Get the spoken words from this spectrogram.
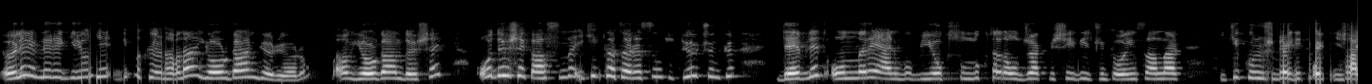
Öyle evlere giriyor ki bir bakıyorum havana yorgan görüyorum. Yorgan döşek. O döşek aslında iki kat arasını tutuyor çünkü devlet onlara yani bu bir yoksulluktan olacak bir şey değil. Çünkü o insanlar iki kuruş bir inşa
